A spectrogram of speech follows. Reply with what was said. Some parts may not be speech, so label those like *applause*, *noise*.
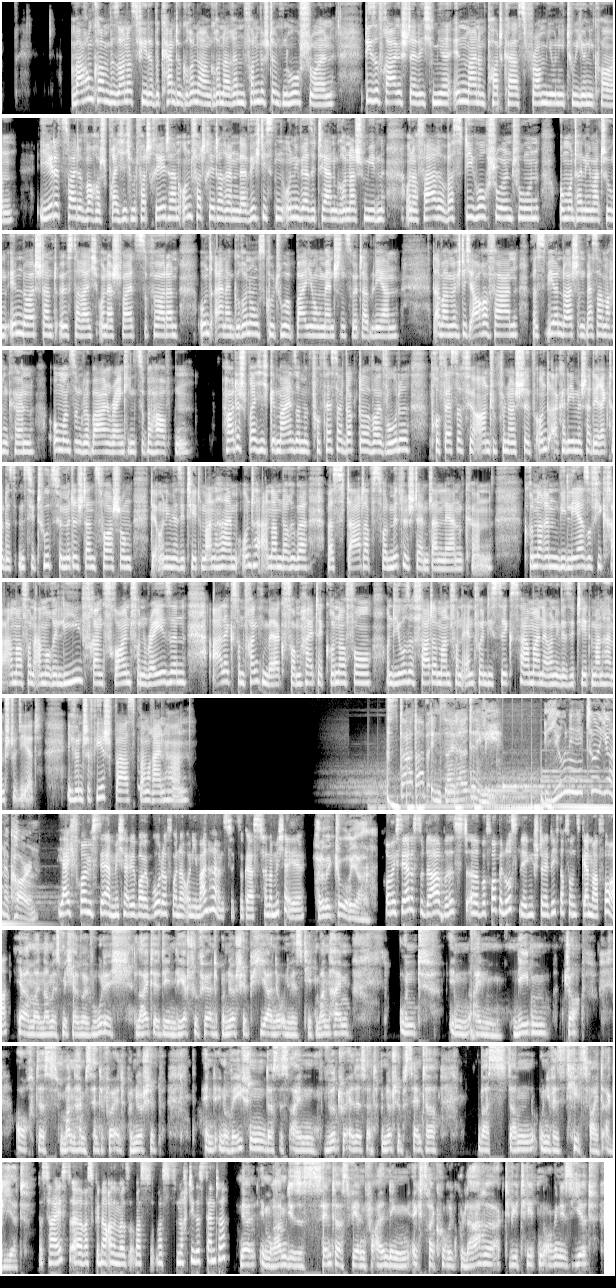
Warum kommen besonders viele bekannte Gründer und Gründerinnen von bestimmten Hochschulen? Diese Frage stelle ich mir in meinem Podcast From Uni to Unicorn. Jede zweite Woche spreche ich mit Vertretern und Vertreterinnen der wichtigsten universitären Gründerschmieden und erfahre, was die Hochschulen tun, um Unternehmertum in Deutschland, Österreich und der Schweiz zu fördern und eine Gründungskultur bei jungen Menschen zu etablieren. Dabei möchte ich auch erfahren, was wir in Deutschland besser machen können, um uns im globalen Ranking zu behaupten. Heute spreche ich gemeinsam mit Professor Dr. Voivode, Professor für Entrepreneurship und akademischer Direktor des Instituts für Mittelstandsforschung der Universität Mannheim unter anderem darüber, was Startups von Mittelständlern lernen können. Gründerinnen wie Lea Sophie Kramer von Amorelie, Frank Freund von Raisin, Alex von Frankenberg vom Hightech Gründerfonds und Josef Vatermann von N26 haben an der Universität Mannheim studiert. Ich wünsche viel Spaß beim Reinhören. Startup Insider Daily. Uni to Unicorn. Ja, ich freue mich sehr. Michael Voivode von der Uni Mannheim ist hier zu Gast. Hallo Michael. Hallo Viktoria. Ich freue mich sehr, dass du da bist. Äh, bevor wir loslegen, stell dich doch sonst gerne mal vor. Ja, mein Name ist Michael Voivode. Ich leite den Lehrstuhl für Entrepreneurship hier an der Universität Mannheim und in einem Nebenjob auch das Mannheim Center for Entrepreneurship and Innovation. Das ist ein virtuelles Entrepreneurship Center, was dann universitätsweit agiert. Das heißt, äh, was genau, also was, was macht dieses Center? Ja, im Rahmen dieses Centers werden vor allen Dingen extracurriculare Aktivitäten organisiert,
